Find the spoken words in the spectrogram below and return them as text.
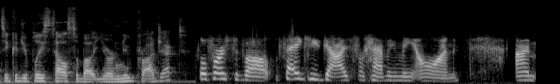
Nancy, could you please tell us about your new project? Well, first of all, thank you guys for having me on. I'm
